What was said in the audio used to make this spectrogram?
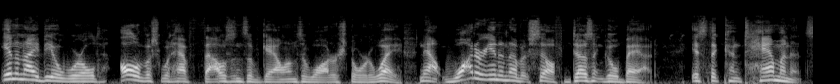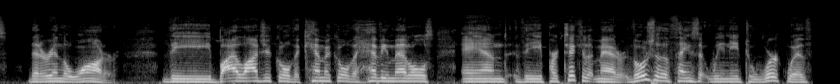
in an ideal world, all of us would have thousands of gallons of water stored away. Now, water in and of itself doesn't go bad. It's the contaminants that are in the water the biological, the chemical, the heavy metals, and the particulate matter. Those are the things that we need to work with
